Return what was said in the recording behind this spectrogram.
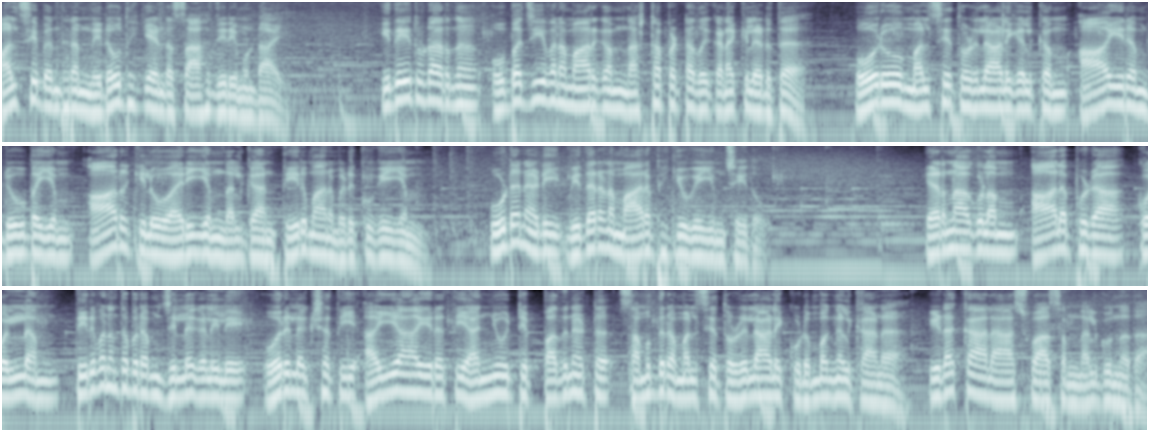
മത്സ്യബന്ധനം നിരോധിക്കേണ്ട സാഹചര്യമുണ്ടായി. ഇതേ തുടർന്ന് ഉപജീവനമാർഗം നഷ്ടപ്പെട്ടത് കണക്കിലെടുത്ത് ഓരോ മത്സ്യത്തൊഴിലാളികൾക്കും ആയിരം രൂപയും ആറ് കിലോ അരിയും നൽകാൻ തീരുമാനമെടുക്കുകയും ഉടനടി വിതരണം ആരംഭിക്കുകയും ചെയ്തു. എറണാകുളം ആലപ്പുഴ കൊല്ലം തിരുവനന്തപുരം ജില്ലകളിലെ ഒരു ലക്ഷത്തി അയ്യായിരത്തി അഞ്ഞൂറ്റി പതിനെട്ട് സമുദ്ര മത്സ്യത്തൊഴിലാളി കുടുംബങ്ങൾക്കാണ് ഇടക്കാല ആശ്വാസം നൽകുന്നത്.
